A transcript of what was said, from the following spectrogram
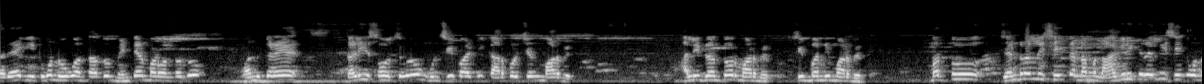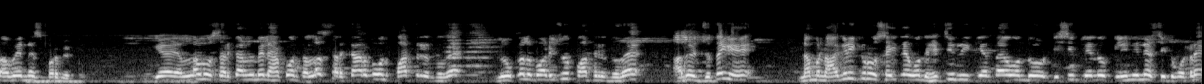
ಸರಿಯಾಗಿ ಇಟ್ಕೊಂಡು ಹೋಗುವಂತದ್ದು ಮೇಂಟೈನ್ ಮಾಡುವಂಥದ್ದು ಒಂದ್ ಕಡೆ ಸ್ಥಳೀಯ ಸಂಸ್ಥೆಗಳು ಮುನ್ಸಿಪಾಲಿಟಿ ಕಾರ್ಪೊರೇಷನ್ ಮಾಡಬೇಕು. ಅಲ್ಲಿದ್ದಂಥವ್ರು ಮಾಡಬೇಕು ಸಿಬ್ಬಂದಿ ಮಾಡಬೇಕು. ಮತ್ತು ಜನರಲ್ಲಿ ಸಹಿತ ನಮ್ಮ ನಾಗರಿಕರಲ್ಲಿ ಸಹಿತ ಒಂದು ಅವೇರ್ನೆಸ್ ಬರಬೇಕು. ಈಗ ಎಲ್ಲವೂ ಸರ್ಕಾರದ ಮೇಲೆ ಹಾಕುವಂತಲ್ಲ ಸರ್ಕಾರದ ಒಂದು ಪಾತ್ರ ಇರ್ತದೆ ಲೋಕಲ್ ಬಾಡೀಸು ಪಾತ್ರ ಇರ್ತದೆ. ಅದರ ಜೊತೆಗೆ ನಮ್ಮ ನಾಗರಿಕರು ಸಹಿತ ಒಂದು ಹೆಚ್ಚಿನ ರೀತಿಯಂತ ಒಂದು ಡಿಸಿಪ್ಲಿನ್ ಕ್ಲೀನಿನೆಸ್ ಇಟ್ಕೊಂಡ್ರೆ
